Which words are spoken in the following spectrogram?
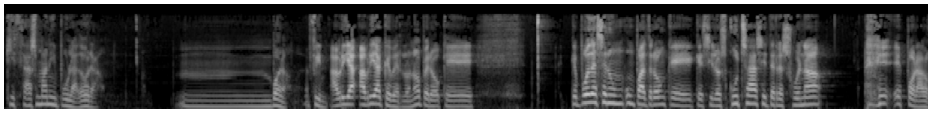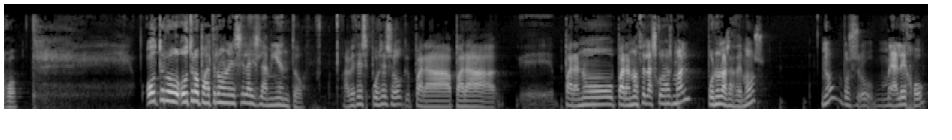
quizás manipuladora. Mm, bueno, en fin, habría, habría que verlo, ¿no? Pero que, que puede ser un, un patrón que, que si lo escuchas y te resuena, es por algo. Otro, otro patrón es el aislamiento. A veces, pues eso, para, para, eh, para, no, para no hacer las cosas mal, pues no las hacemos. ¿No? Pues me alejo.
